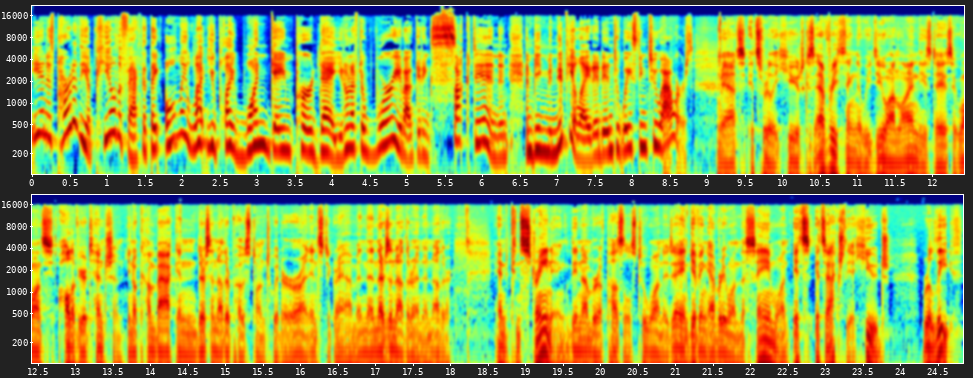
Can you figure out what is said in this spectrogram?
Ian, is part of the appeal the fact that they only let you play one game per day? You don't have to worry about getting sucked in and, and being manipulated into wasting two hours. Yeah, it's, it's really huge because everything that we do online these days, it wants all of your attention. You know, come back and there's another post on Twitter or on Instagram, and then there's another and another. And constraining the number of puzzles to one a day and giving everyone the same one, it's, it's actually a huge relief.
